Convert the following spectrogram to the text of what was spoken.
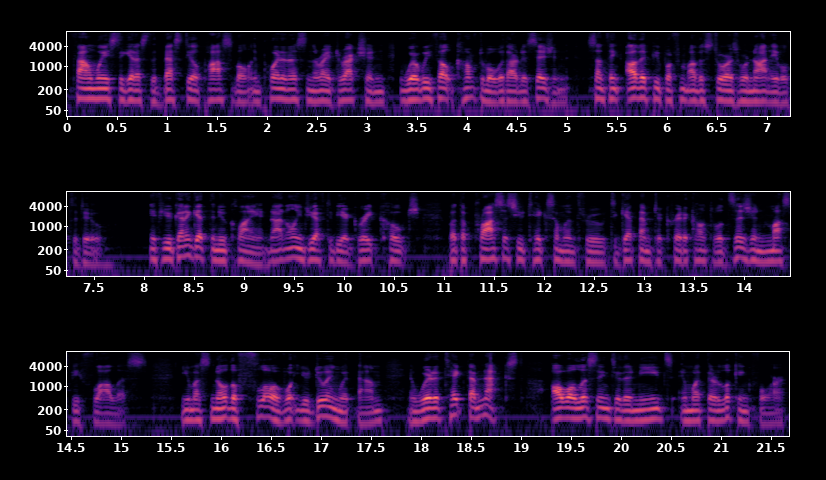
found ways to get us the best deal possible, and pointed us in the right direction where we felt comfortable with our decision, something other people from other stores were not able to do if you're going to get the new client, not only do you have to be a great coach, but the process you take someone through to get them to create a comfortable decision must be flawless. You must know the flow of what you're doing with them and where to take them next, all while listening to their needs and what they're looking for.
